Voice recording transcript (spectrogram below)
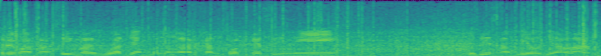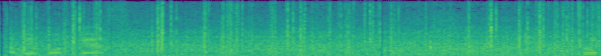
Terima kasih buat yang mendengarkan podcast ini. Jadi sambil jalan sambil podcast. Terus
